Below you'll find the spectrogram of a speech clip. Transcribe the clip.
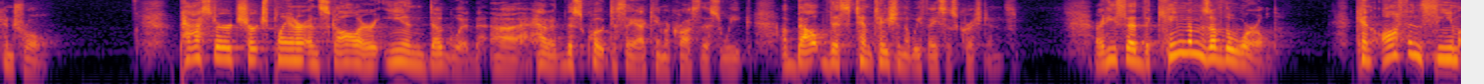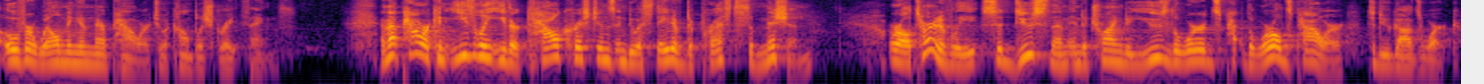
control. Pastor, church planner, and scholar Iain Duguid uh, had a, this quote to say I came across this week about this temptation that we face as Christians. Right, he said, The kingdoms of the world can often seem overwhelming in their power to accomplish great things. And that power can easily either cow Christians into a state of depressed submission or alternatively, seduce them into trying to use the, words, the world's power to do God's work.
